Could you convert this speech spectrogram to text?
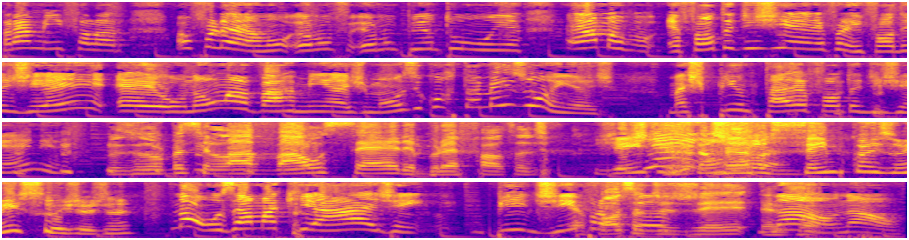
Pra mim falaram. Aí eu falei, ah, eu não, eu, não, eu não pinto unha. É, mas é falta de higiene. Eu falei, falta de higiene é eu não lavar minhas mãos e cortar minhas unhas. Mas pintar é falta de higiene? Você falou assim, lavar o cérebro é falta de. Gente, Gente! então você sempre com as unhas sujas, né? Não, usar maquiagem, pedir É pra falta você. de je- é Não, não.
